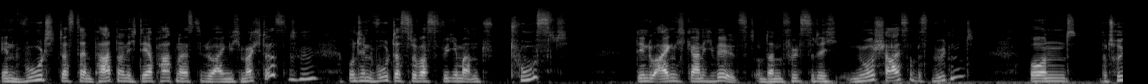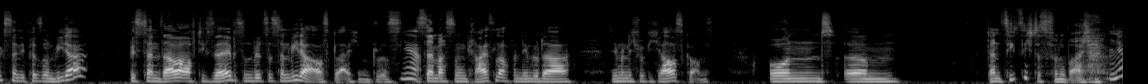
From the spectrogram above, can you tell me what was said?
In Wut, dass dein Partner nicht der Partner ist, den du eigentlich möchtest. Mhm. Und in Wut, dass du was für jemanden tust, den du eigentlich gar nicht willst. Und dann fühlst du dich nur scheiße, bist wütend und betrügst dann die Person wieder, bist dann sauer auf dich selbst und willst es dann wieder ausgleichen. Und es Ja. ist einfach so ein Kreislauf, in dem du da, in dem du nicht wirklich rauskommst. Und ähm, dann zieht sich das für eine Weile. Ja.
